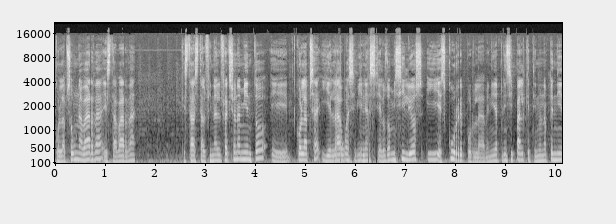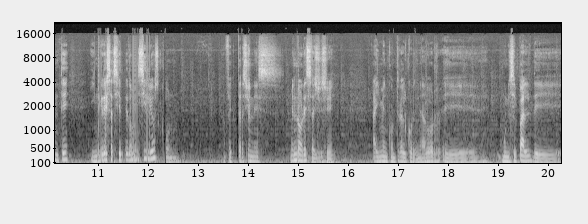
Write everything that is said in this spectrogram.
colapsó una barda esta barda que está hasta el final del fraccionamiento eh, colapsa y el agua se viene hacia los domicilios y escurre por la avenida principal que tiene una pendiente ingresa a siete domicilios con afectaciones menores ahí Sí, sí. Ahí me encontré al coordinador eh, municipal de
